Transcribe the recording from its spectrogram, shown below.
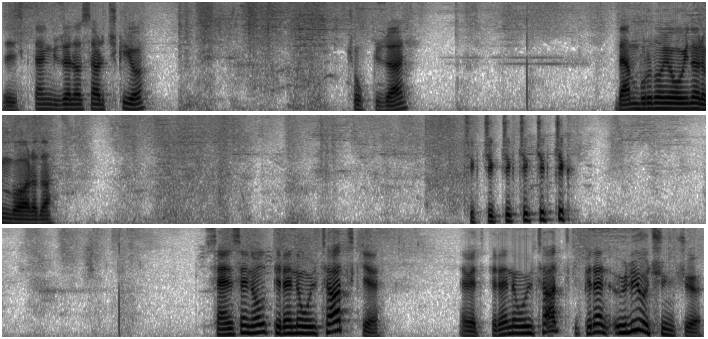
Riskten güzel hasar çıkıyor. Çok güzel. Ben Bruno'yu oynarım bu arada. Çık çık çık çık çık çık. Sen sen ol Piren'e ulti at ki. Evet Piren'e ulti at ki. Piren ölüyor çünkü.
